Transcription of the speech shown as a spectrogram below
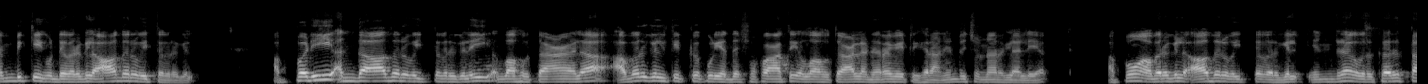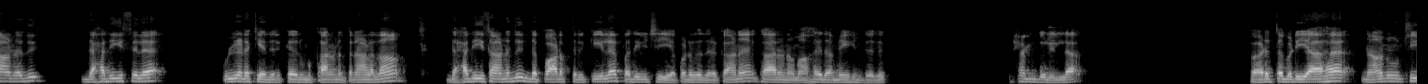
நம்பிக்கை கொண்டவர்கள் ஆதரவு வைத்தவர்கள். அப்படி அந்த ஆதரவு வைத்தவர்களை அல்லாஹு தாலா அவர்கள் கேட்கக்கூடிய அந்த ஷஃபாத்தை அல்லாஹு தாலா நிறைவேற்றுகிறான் என்று சொன்னார்கள் இல்லையா? அப்போ அவர்கள் ஆதரவு வைத்தவர்கள் என்ற ஒரு கருத்தானது இந்த ஹதீஸ்ல உள்ளடக்கியதற்கு காரணத்தினாலதான் இந்த ஹதீஸானது இந்த பாடத்திற்கு கீழே பதிவு செய்யப்படுவதற்கான காரணமாக இது அமைகின்றது. அஹமதுல்லா அடுத்தபடியாக நானூற்றி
